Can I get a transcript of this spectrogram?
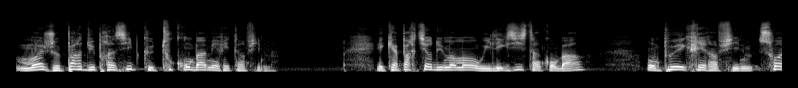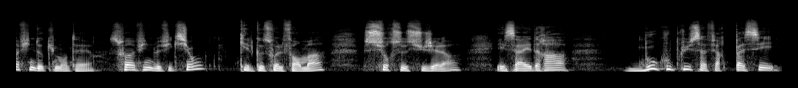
Moi, je pars du principe que tout combat mérite un film. Et qu'à partir du moment où il existe un combat, on peut écrire un film, soit un film documentaire, soit un film de fiction, quel que soit le format, sur ce sujet-là. Et ça aidera beaucoup plus à faire passer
